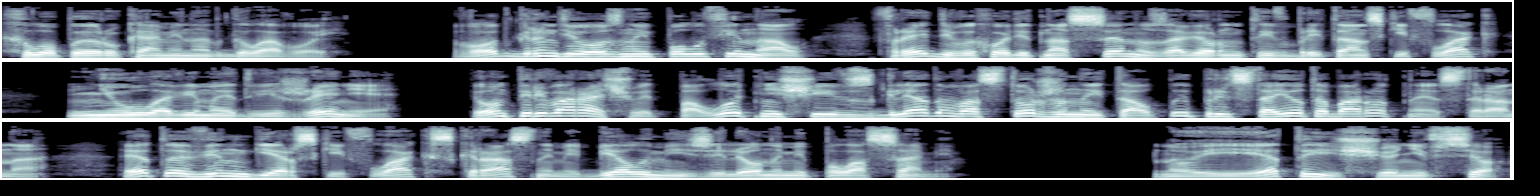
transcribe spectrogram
хлопая руками над головой. Вот грандиозный полуфинал. Фредди выходит на сцену, завернутый в британский флаг, неуловимое движение, он переворачивает полотнище, и взглядом восторженной толпы предстает оборотная сторона. Это венгерский флаг с красными, белыми и зелеными полосами. Но и это еще не все.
